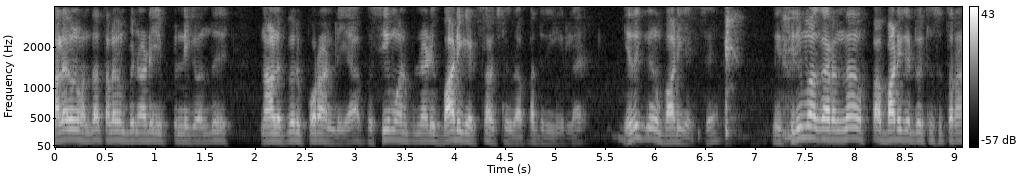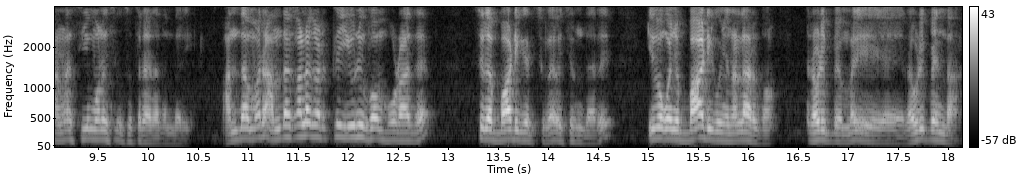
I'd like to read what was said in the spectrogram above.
தலைவன் வந்தால் தலைவன் பின்னாடி இப்போ இன்றைக்கி வந்து நாலு பேர் போகிறான் இல்லையா? இப்போ சீமான் பின்னாடி பாடி கேட்ஸ்லாம் வச்சுருக்கிறா பார்த்துருக்கீங்களா எதுக்குங்க பாடி கேட்ஸு நீ சினிமாக்காரன் தான் பாடி கேட் வச்சு சுற்றுறான்னா சீமானும் சுற்றுறாரு அந்த மாதிரி. அந்த மாதிரி அந்த காலகட்டத்தில் யூனிஃபார்ம் போடாத சில பாடி கேட்ஸ்களை வச்சுருந்தாரு. இவன் கொஞ்சம் பாடி கொஞ்சம் நல்லாயிருக்கும் ரவுடி பையன் மாதிரி ரவுடி பையன் தான்.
